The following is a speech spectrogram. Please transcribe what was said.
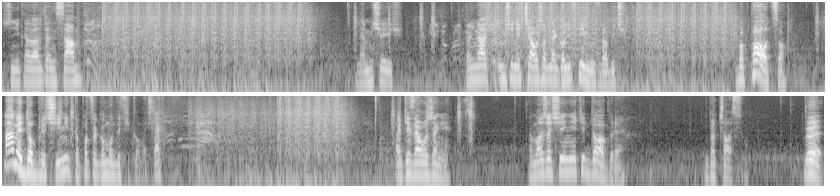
czynnik nadal ten sam. Ja mi się ich... Pewnie nawet im się nie chciało żadnego liftingu zrobić. Bo po co? Mamy dobry silnik, to po co go modyfikować, tak? Takie założenie. No może silniki dobre. Do czasu. E.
